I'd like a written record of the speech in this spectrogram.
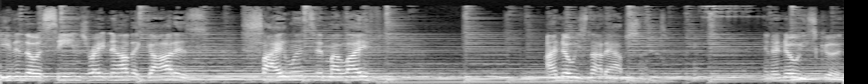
even though it seems right now that God is silent in my life, I know He's not absent. And I know He's good.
